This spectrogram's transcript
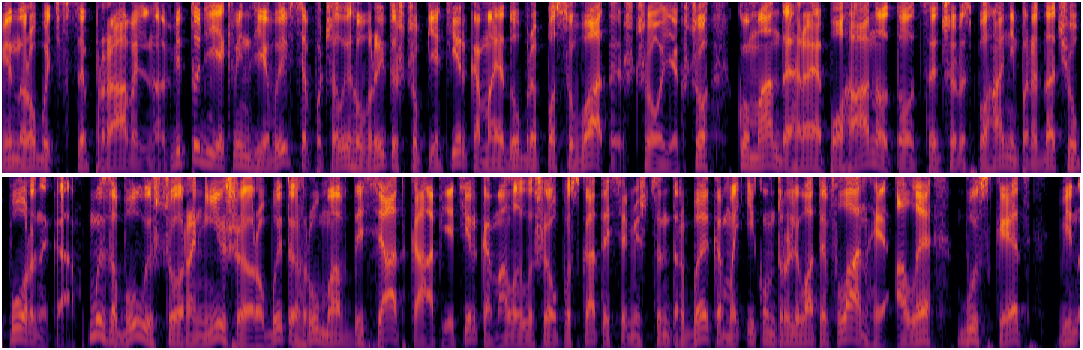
Він робить все правильно. Відтоді, як він з'явився, почали говорити, що п'ятірка має добре пасувати. Що якщо команда грає погано, то це через погані передачі опорника. Ми забули, що раніше робити гру мав десятка, а п'ятірка мала лише опускатися між центрбеками і контролювати фланги. Але Бускетс він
